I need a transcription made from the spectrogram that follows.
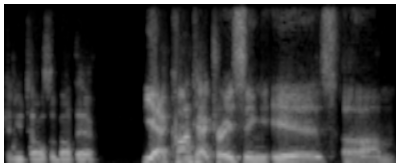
Can you tell us about that? Yeah, contact tracing is um,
